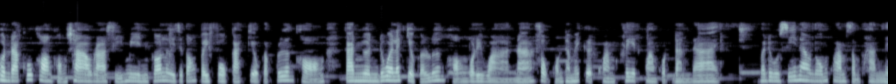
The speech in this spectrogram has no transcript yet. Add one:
คนรักคู่ครองของชาวราศีมีนก็เลยจะต้องไปโฟกัสเกี่ยวกับเรื่องของการเงินด้วยและเกี่ยวกับเรื่องของบริวารนนะส่งผลทำให้เกิดความเครียดความกดดันได้ มาดูซิแนวโน้มความสัมพันธ์ใน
